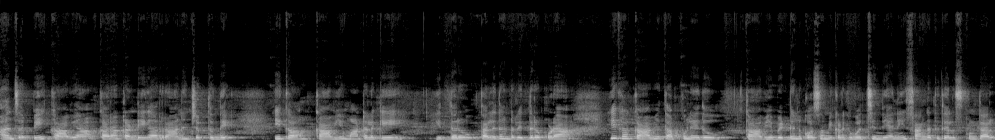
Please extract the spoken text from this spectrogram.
అని చెప్పి కావ్య కరాఖండిగా రానని చెప్తుంది. ఇక కావ్య మాటలకి ఇద్దరు తల్లిదండ్రులు ఇద్దరు కూడా ఇక కావ్య తప్పు లేదు కావ్య బిడ్డల కోసం ఇక్కడికి వచ్చింది అని సంగతి తెలుసుకుంటారు.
